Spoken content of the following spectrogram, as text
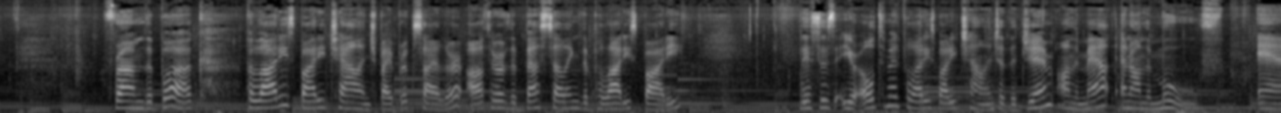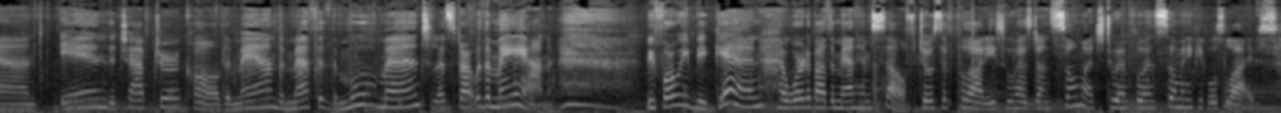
from the book Pilates Body Challenge by Brooke Siler, author of the best selling The Pilates Body. This is your ultimate Pilates Body Challenge at the gym, on the mat, and on the move. And in the chapter called The Man, the Method, the Movement, let's start with the man. Before we begin, a word about the man himself, Joseph Pilates, who has done so much to influence so many people's lives.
